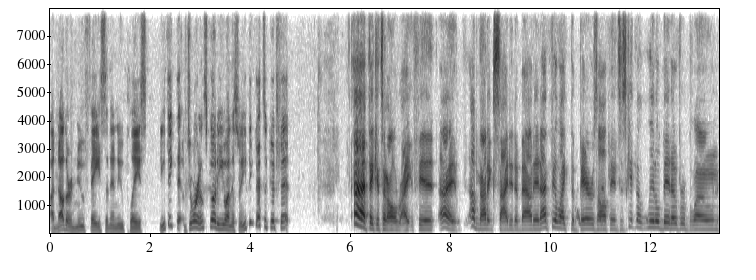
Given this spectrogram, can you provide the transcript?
Another new face in a new place. Do you think that Jordan? Let's go to you on this one. You think that's a good fit? I think it's an all right fit. I I'm not excited about it. I feel like the Bears offense is getting a little bit overblown.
